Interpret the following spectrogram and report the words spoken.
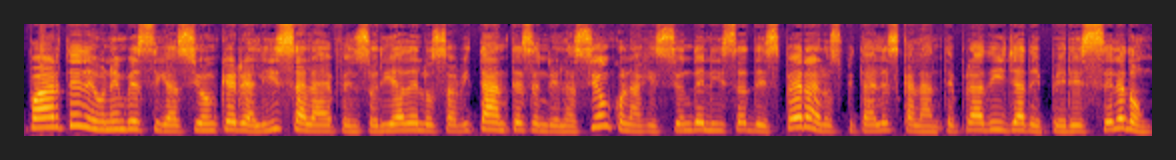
parte de una investigación que realiza la Defensoría de los Habitantes en relación con la gestión de listas de espera del Hospital Escalante Pradilla de Pérez Celedón,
